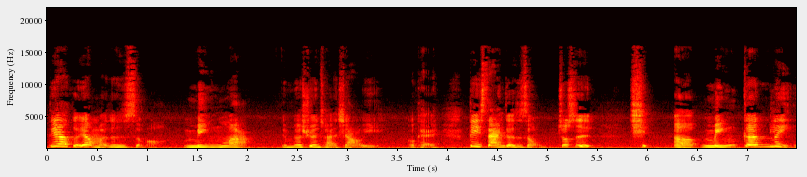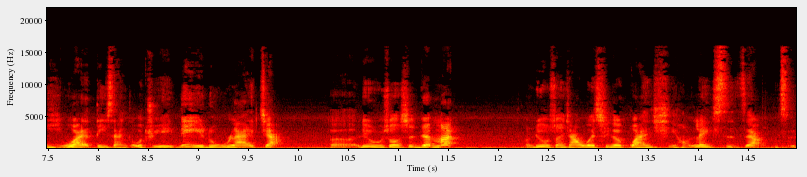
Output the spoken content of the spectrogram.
第二个要么就是什么名嘛，有没有宣传效益？OK。第三个是什么？就是钱呃名跟利以外的第三个。我举例，例如来讲，呃，例如说是人脉，例如说你想要维持一个关系哈，类似这样子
